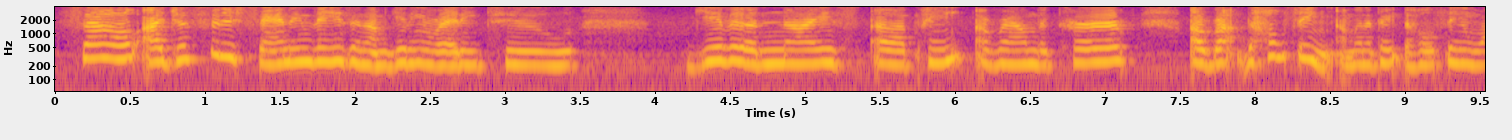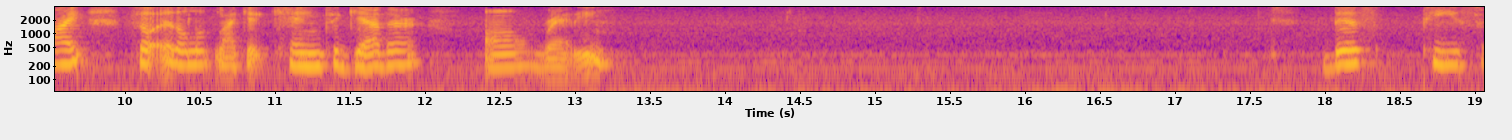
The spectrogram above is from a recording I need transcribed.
So I just finished sanding these and I'm getting ready to give it a nice uh, paint around the curve, around the whole thing. I'm going to paint the whole thing white so it'll look like it came together already. This piece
